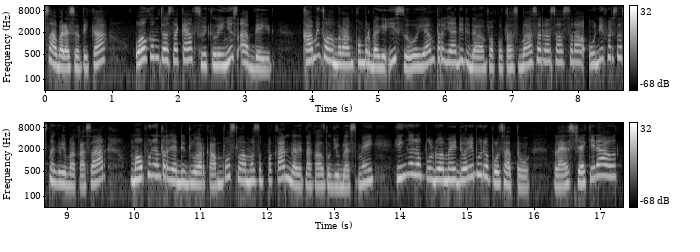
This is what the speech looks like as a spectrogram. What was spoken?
sahabat estetika, welcome to Cats Weekly News Update. Kami telah merangkum berbagai isu yang terjadi di dalam Fakultas Bahasa dan Sastra Universitas Negeri Makassar maupun yang terjadi di luar kampus selama sepekan dari tanggal 17 Mei hingga 22 Mei 2021. Let's check it out!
